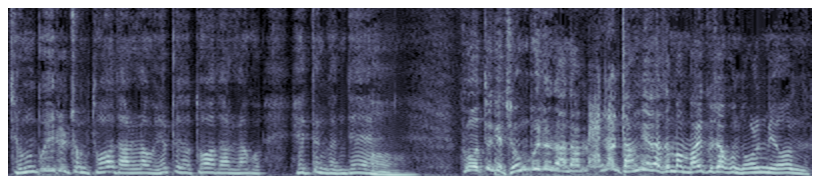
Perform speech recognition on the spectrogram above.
정부 일을 좀 도와달라고 옆에서 도와달라고 했던 건데 어. 그 어떻게 정부 일은 안 하고 맨날 당에 가서만 마이크 잡고 놀면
